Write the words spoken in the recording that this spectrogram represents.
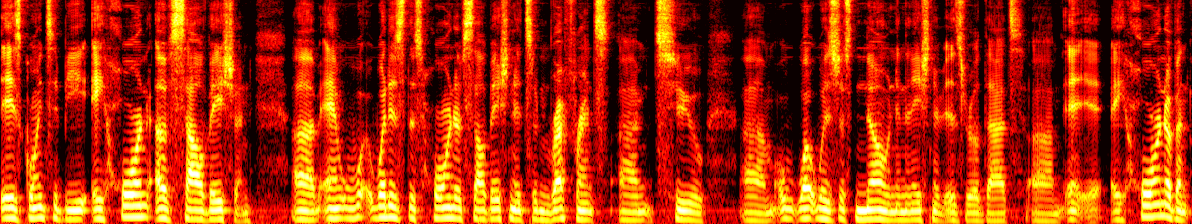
is going to be a horn of salvation. Um, and w- what is this horn of salvation? It's in reference um, to um, what was just known in the nation of Israel that um, a, a, horn of an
